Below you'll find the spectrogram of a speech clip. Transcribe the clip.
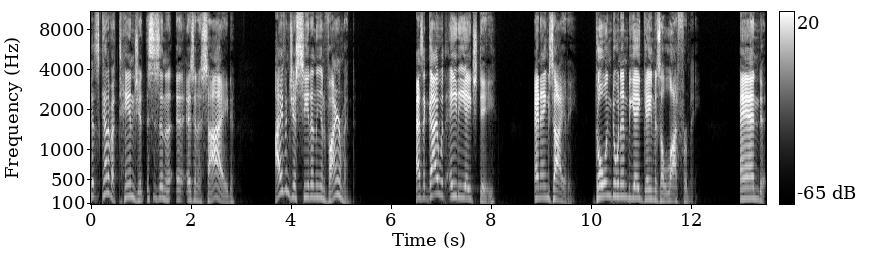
it's kind of a tangent. This is an, as an aside. I even just see it in the environment. As a guy with ADHD, and anxiety. Going to an NBA game is a lot for me. And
